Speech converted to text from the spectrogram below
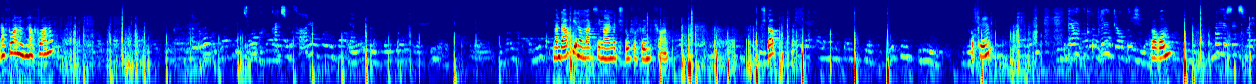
Nach vorne, nach vorne. Hallo? Zug, kannst du fahren? Ja. Man darf hier nur maximal mit Stufe 5 fahren. Stopp. Okay. Wir haben ein Problem, glaube ich. Warum? Vor mir sind zwei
